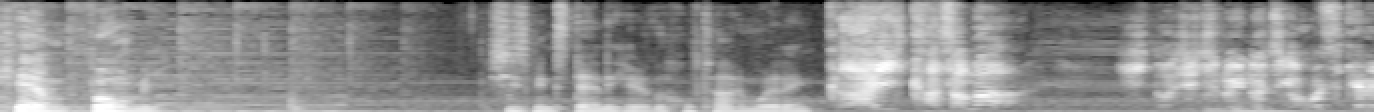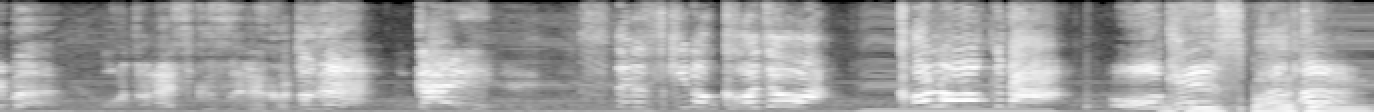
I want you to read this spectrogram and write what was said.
Kim, phone me. She's been standing here the whole time waiting. Okay, Spartan.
